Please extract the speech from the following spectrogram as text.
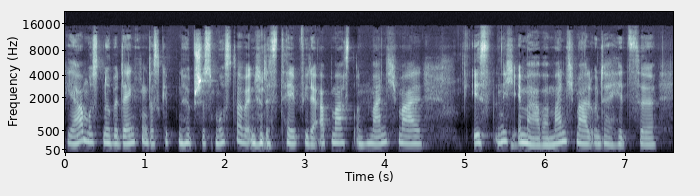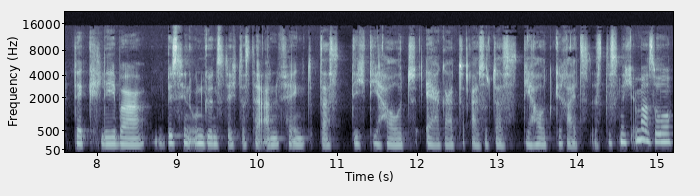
ja, musst nur bedenken, das gibt ein hübsches Muster, wenn du das Tape wieder abmachst. Und manchmal ist nicht immer, aber manchmal unter Hitze der Kleber ein bisschen ungünstig, dass der anfängt, dass dich die Haut ärgert, also dass die Haut gereizt ist. Das ist nicht immer so,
